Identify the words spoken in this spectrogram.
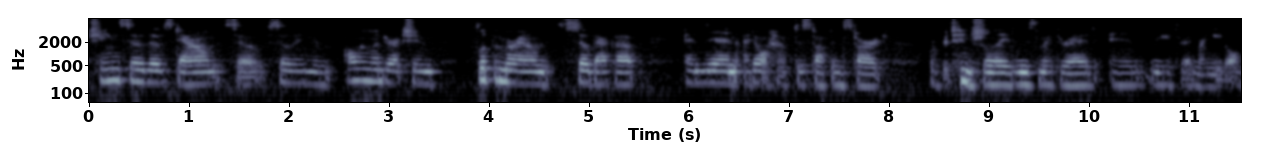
chain sew those down, so sewing them all in one direction, flip them around, sew back up, and then I don't have to stop and start or potentially lose my thread and rethread my needle.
